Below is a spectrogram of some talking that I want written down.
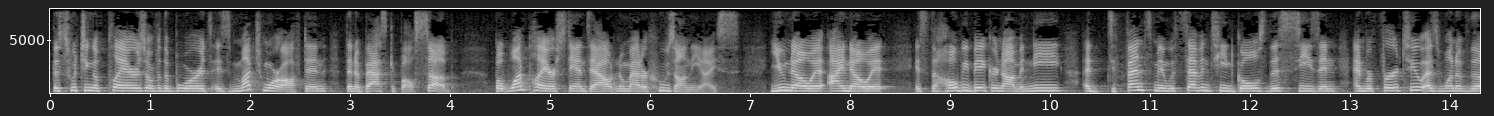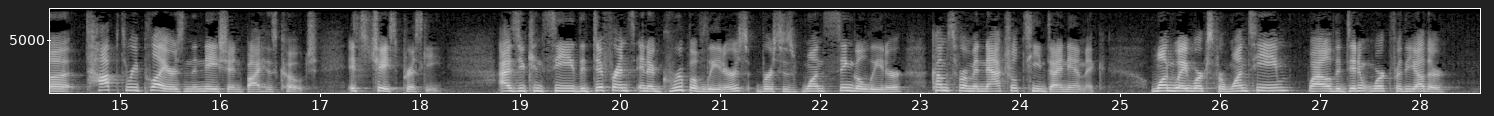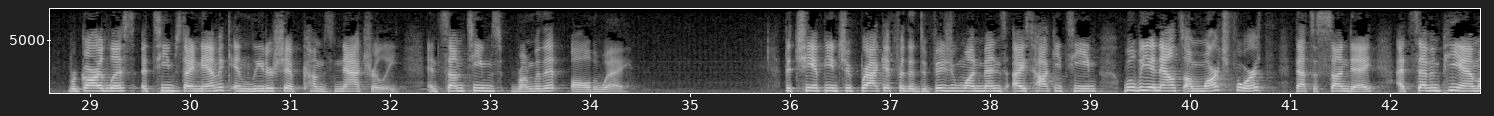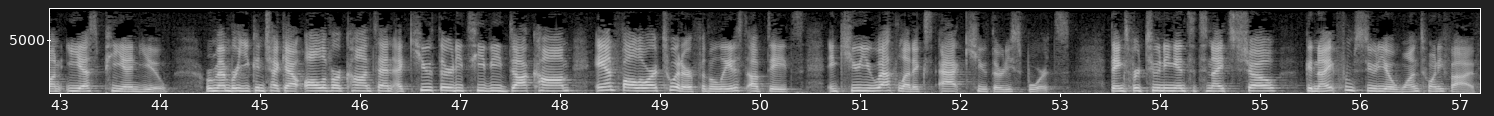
The switching of players over the boards is much more often than a basketball sub, but one player stands out no matter who's on the ice. You know it, I know it. It's the Hobey Baker nominee, a defenseman with 17 goals this season, and referred to as one of the top three players in the nation by his coach. It's Chase Priskie. As you can see, the difference in a group of leaders versus one single leader comes from a natural team dynamic. One way works for one team, while it didn't work for the other. Regardless, a team's dynamic and leadership comes naturally, and some teams run with it all the way. The championship bracket for the Division 1 men's ice hockey team will be announced on March 4th, that's a Sunday, at 7 p.m. on ESPNU. Remember, you can check out all of our content at Q30TV.com and follow our Twitter for the latest updates in QU Athletics at Q30 Sports. Thanks for tuning in to tonight's show. Good night from Studio 125.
